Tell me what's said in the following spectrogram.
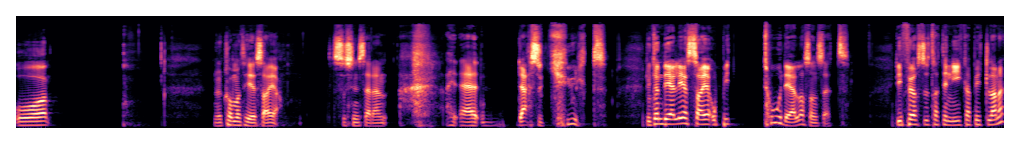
Og når det kommer til Jesaja, så syns jeg den det er, så kult. Du kan dele Jesaja opp i to deler, sånn sett. De første 39 kapitlene.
